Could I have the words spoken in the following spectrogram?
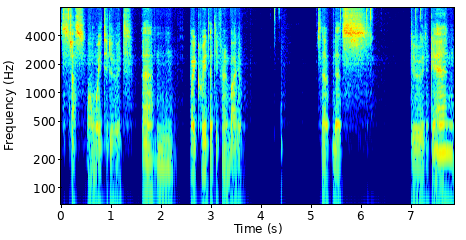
It's just one way to do it um, by create a different value. So let's do it again.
